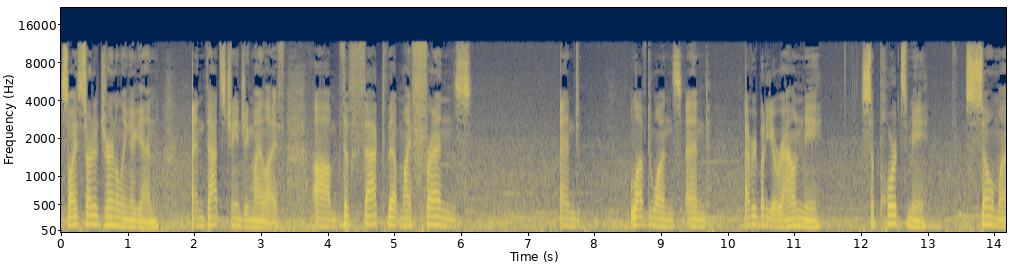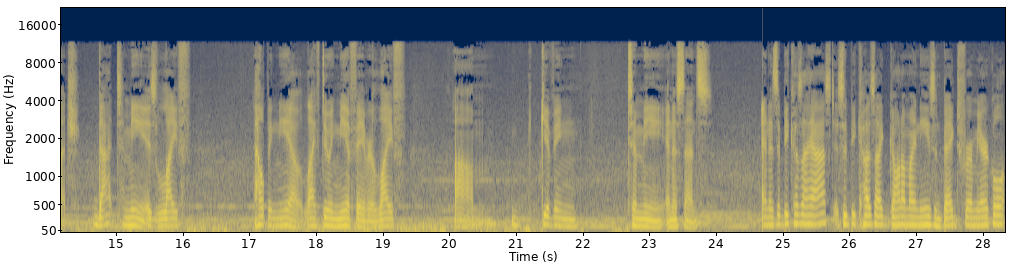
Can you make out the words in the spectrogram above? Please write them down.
So I started journaling again, and that's changing my life. Um, the fact that my friends and loved ones and everybody around me supports me so much, that to me is life helping me out, life doing me a favor, life um, giving to me in a sense and is it because I asked? Is it because I got on my knees and begged for a miracle?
